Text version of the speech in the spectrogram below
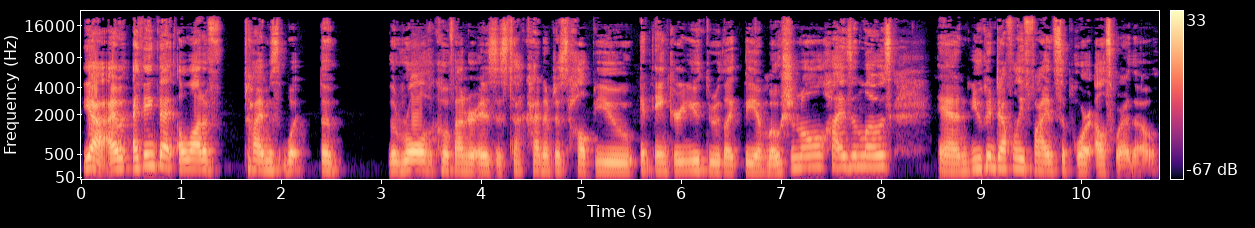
yeah, I, I think that a lot of times what the the role of the co-founder is is to kind of just help you and anchor you through like the emotional highs and lows and you can definitely find support elsewhere though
